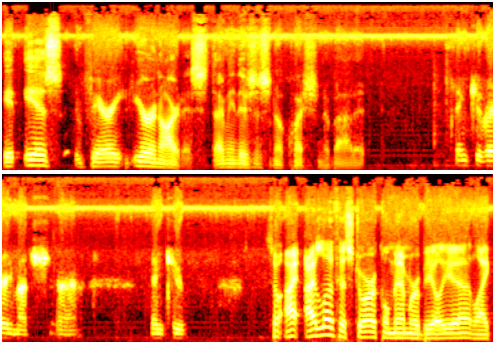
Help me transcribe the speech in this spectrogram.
it is very. You're an artist. I mean, there's just no question about it. Thank you very much. Uh, thank you. So I, I love historical memorabilia like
